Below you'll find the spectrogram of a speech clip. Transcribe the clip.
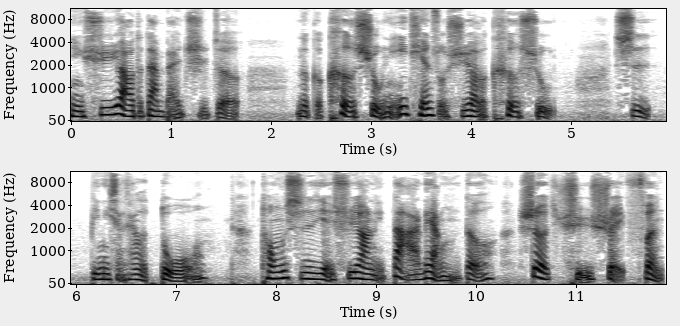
你需要的蛋白质的那个克数，你一天所需要的克数是。比你想象的多，同时也需要你大量的摄取水分。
